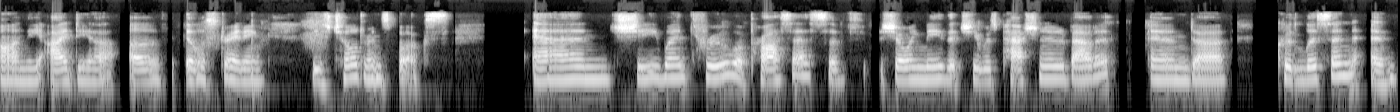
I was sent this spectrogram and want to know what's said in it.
on the idea of illustrating these children's books. And she went through a process of showing me that she was passionate about it and uh, could listen and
